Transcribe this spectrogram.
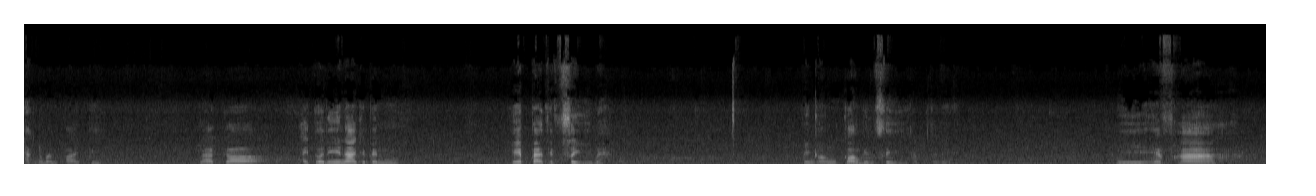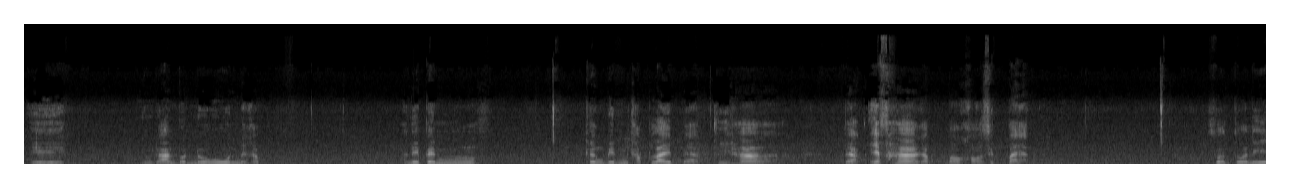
ถังน้ำมันปลายปีก แล้วก็ไอ้ตัวนี้น่าจะเป็น F84 ไหมเป็นของกองบิน 4 ครับตัวนี้ มี F5A อยู่ด้านบนนู้นนะครับ อันนี้เป็นเครื่องบินขับไล่แบบที่ 5 แบบ F5 ครับบข18 ส่วนตัวนี้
